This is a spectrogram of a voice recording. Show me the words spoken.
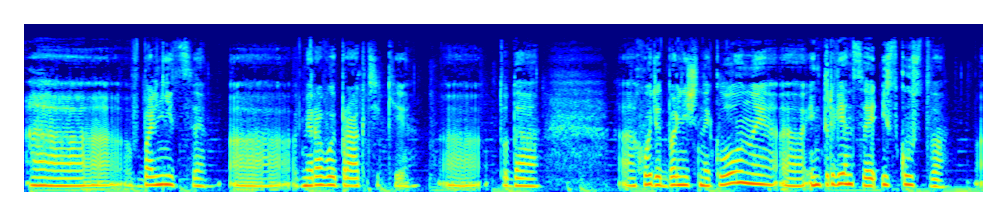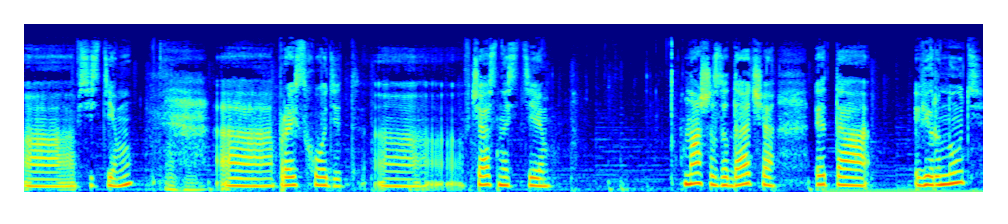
а, в больнице, в мировой практике туда ходят больничные клоуны, интервенция искусства в систему происходит. В частности, наша задача – это вернуть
